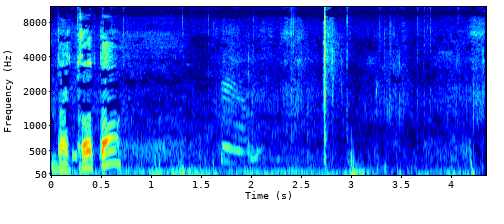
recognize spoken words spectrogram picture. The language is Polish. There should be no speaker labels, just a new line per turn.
Dakota?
